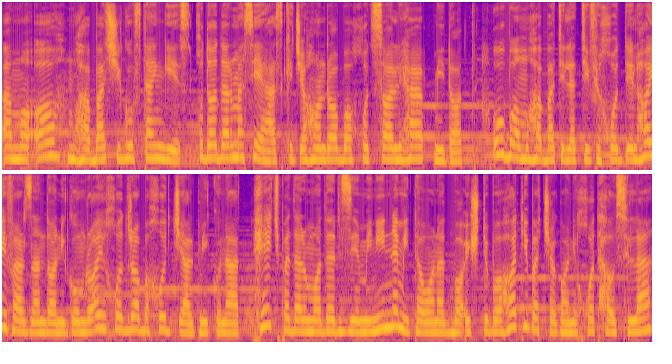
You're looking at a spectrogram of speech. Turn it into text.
اما آه محبت گفتنگیز. خدا در مسیح است که جهان را با خود صالحه می‌داد. او با محبت لطیف خود دلهای فرزندان گمراه خود را به خود جلب می کند هیچ پدر و مادر زمینی نمی تواند با اشتباهات بچگان خود حوصله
